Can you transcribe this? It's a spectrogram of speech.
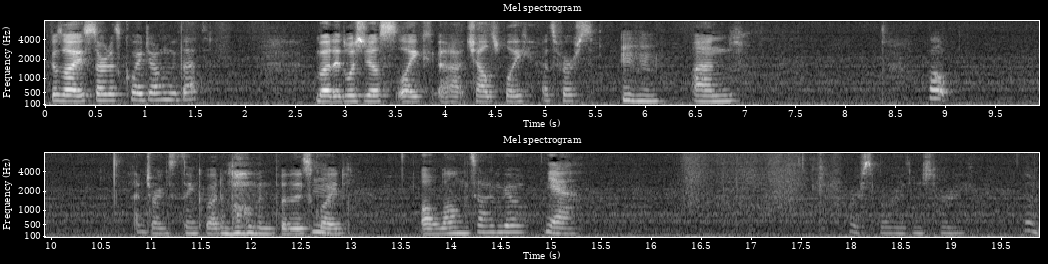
Because I started quite young with that. But it was just like uh, child's play at first. Mm-hmm. And, well, I'm trying to think about a moment, but it's Mm. quite a long time ago. Yeah. First orgasm story. Yeah.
